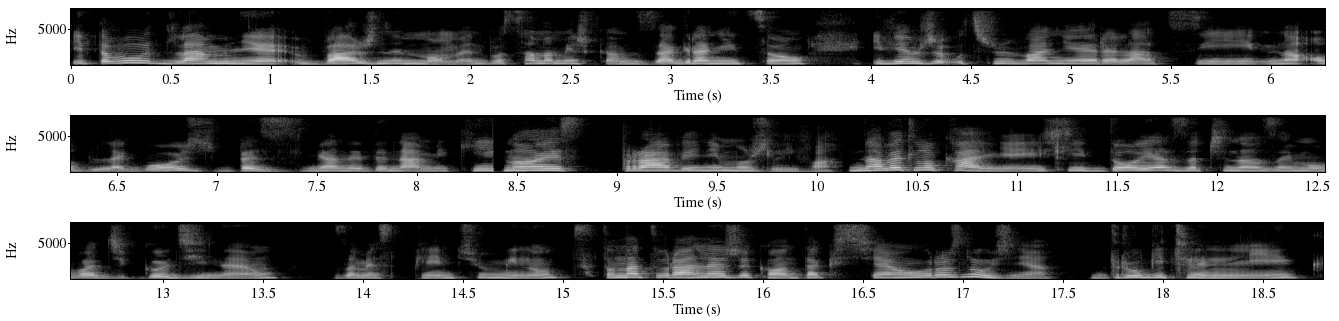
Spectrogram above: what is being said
I to był dla mnie ważny moment, bo sama mieszkam za granicą i wiem, że utrzymywanie relacji na odległość, bez zmiany dynamiki, no jest prawie niemożliwa. Nawet lokalnie, jeśli dojazd zaczyna zajmować godzinę, zamiast 5 minut, to naturalne, że kontakt się rozluźnia. Drugi czynnik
